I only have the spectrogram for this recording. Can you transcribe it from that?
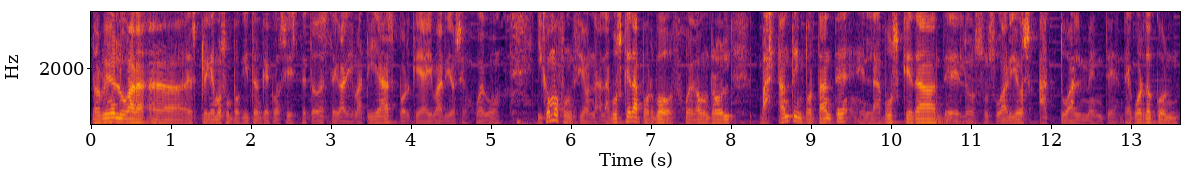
En primer lugar, eh, expliquemos un poquito en qué consiste todo este galimatías, porque hay varios en juego, y cómo funciona. La búsqueda por voz juega un rol bastante importante en la búsqueda de los usuarios actualmente. De acuerdo con,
